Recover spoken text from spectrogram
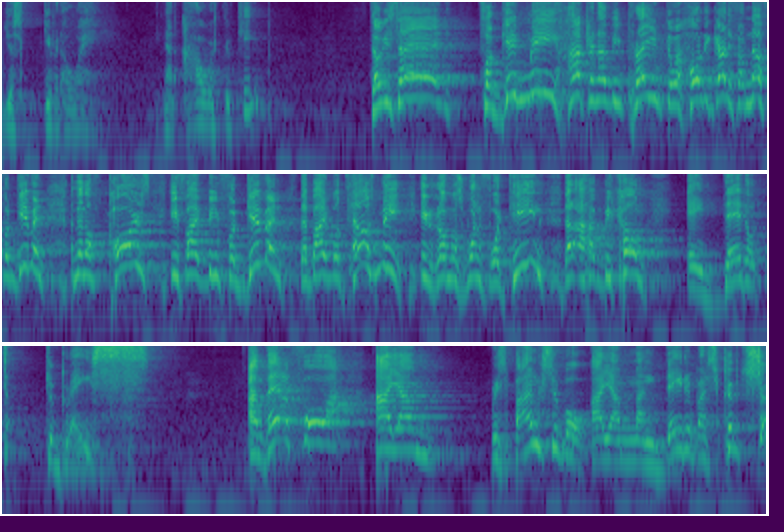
Just give it away. Not ours to keep. So he said, Forgive me. How can I be praying to a holy God if I'm not forgiven? And then, of course, if I've been forgiven, the Bible tells me in Romans 1:14 that I have become a dead to grace. And therefore, I am responsible. I am mandated by Scripture.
